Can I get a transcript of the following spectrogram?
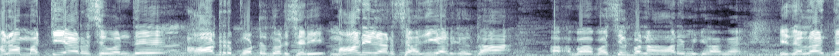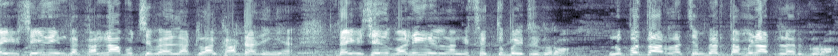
ஆனால் மத்திய அரசு வந்து ஆர்டர் போட்டதோடு சரி மாநில அரசு அதிகாரிகள் தான் வசூல் பண்ண ஆரம்பிக்கிறாங்க. இதெல்லாம் தயவு செய்து இந்த கண்ணாபூச்சி விளையாட்டுலாம் காட்டாதீங்க. தயவு செய்து வணிகர்கள் நாங்கள் செத்து போயிட்டு இருக்கிறோம். முப்பத்தாறு லட்சம் பேர் தமிழ்நாட்டில் இருக்கிறோம்.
